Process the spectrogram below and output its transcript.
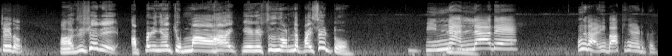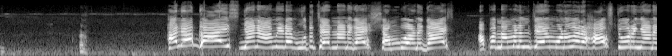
ചെയ്തോ? അത് ശരി. അപ്പോഴിങ്ങനെ ചുമ്മാ ഗേസ് എന്ന് പറഞ്ഞ പൈസ കിട്ടുമോ പിന്നെ അല്ലാതെ ഇങ്ങ് താഴി ബാക്കി ഞാൻ എടുക്കട്ടെ. ഹലോ ഗായ്സ് ഞാൻ ആമിയുടെ മൂത്ത ചേട്ടനാണ് ഗായ്സ് ശംഭു ആണ് ഗായ്സ് അപ്പൊ നമ്മൾ ഇന്ന് ചെയ്യാൻ പോണത് ഒരു ഹൗസ് ടൂറിംഗ് ആണ്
